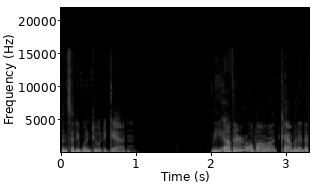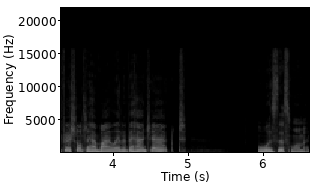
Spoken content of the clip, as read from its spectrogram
and said he wouldn't do it again. The other Obama cabinet official to have violated the Hatch Act was this woman.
